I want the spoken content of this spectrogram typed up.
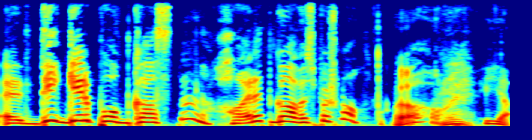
Eh, Digger podkasten, har et gavespørsmål. Ja. Ja.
